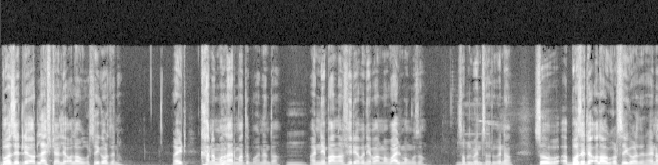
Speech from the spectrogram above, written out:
बजेटले अरू लाइफस्टाइलले अलाउ गर्छ कि गर्दैन। राइट खाना मन लाएर मात्र भएन नि त। Mm. अनि नेपालमा फेरि अब नेपालमा वाइल्ड महँगो छ। सप्लिमेन्ट्सहरू होइन। सो बजेटले अलाउ गर्छ कि गर्दैन होइन?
